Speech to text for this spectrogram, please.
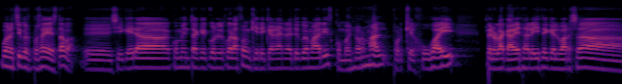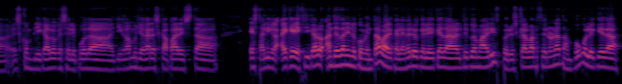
Bueno, chicos, pues ahí estaba. Eh, Siqueira comenta que con el corazón quiere que gane el Atlético de Madrid, como es normal, porque él jugó ahí, pero la cabeza le dice que el Barça es complicado que se le pueda, digamos, llegar a escapar esta, esta liga. Hay que decir, claro, antes Dani lo comentaba, el calendario que le queda al Atlético de Madrid, pero es que al Barcelona tampoco le queda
